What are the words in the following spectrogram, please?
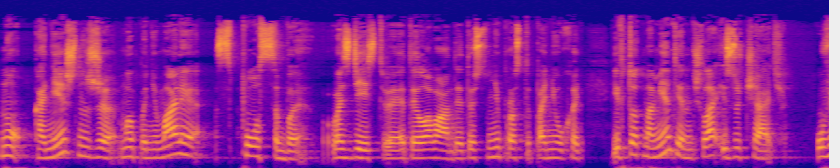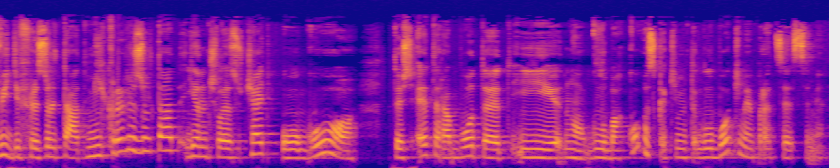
ну, конечно же, мы понимали способы воздействия этой лаванды, то есть не просто понюхать. И в тот момент я начала изучать. Увидев результат, микрорезультат, я начала изучать, ого, то есть это работает и ну, глубоко, с какими-то глубокими процессами.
